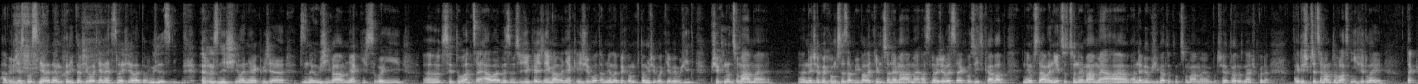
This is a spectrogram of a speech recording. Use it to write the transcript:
a vím, že spoustě lidem, který to v životě neslyšeli, to může znít hrozně šíleně, jakože zneužívám nějaký svojí uh, situace, ale myslím si, že každý máme nějaký život a měli bychom v tom životě využít všechno, co máme než abychom se zabývali tím, co nemáme a snažili se jako získávat neustále něco, co nemáme a, a nevyužívat to, to, co máme, jo, protože je to hrozná škoda. A když přece mám tu vlastní židli, tak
